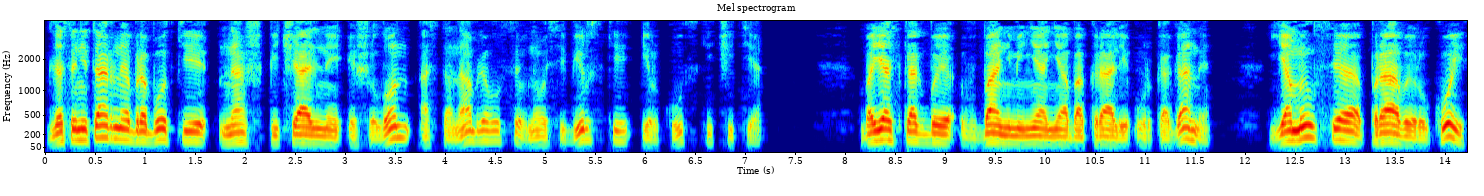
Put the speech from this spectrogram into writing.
Для санитарной обработки наш печальный эшелон останавливался в Новосибирске, Иркутске, Чите. Боясь, как бы в бане меня не обокрали уркаганы, я мылся правой рукой,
